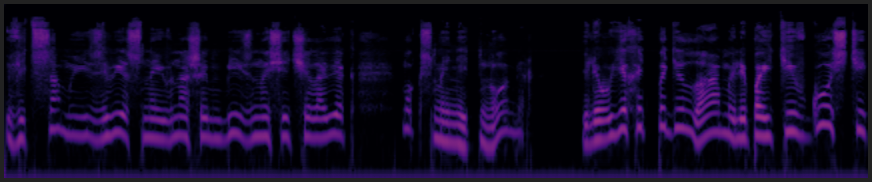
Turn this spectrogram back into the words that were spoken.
Ведь самый известный в нашем бизнесе человек мог сменить номер, или уехать по делам, или пойти в гости.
